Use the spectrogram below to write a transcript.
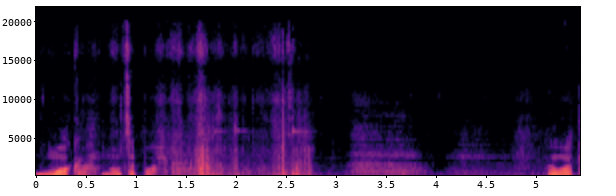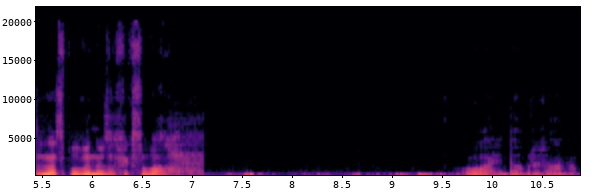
Мокра. Ну це пофіг. О, 13,5 зафіксувало. Ой, добрий ранок.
